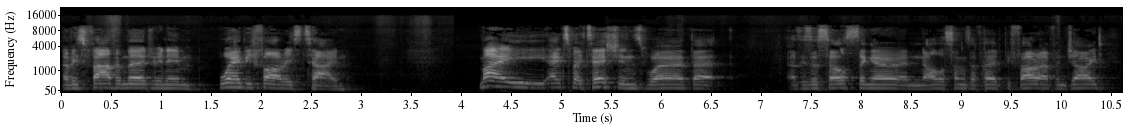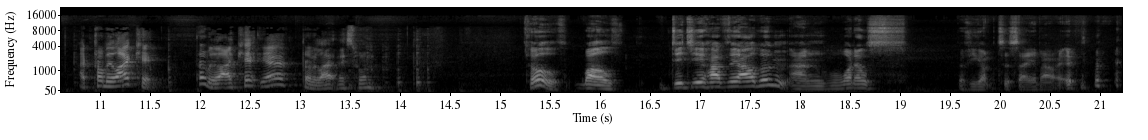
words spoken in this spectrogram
of his father murdering him way before his time. My expectations were that as he's a soul singer and all the songs I've heard before I've enjoyed, I'd probably like it. Probably like it, yeah. Probably like this one. Cool. Well, did you have the album? And what else have you got to say about it?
